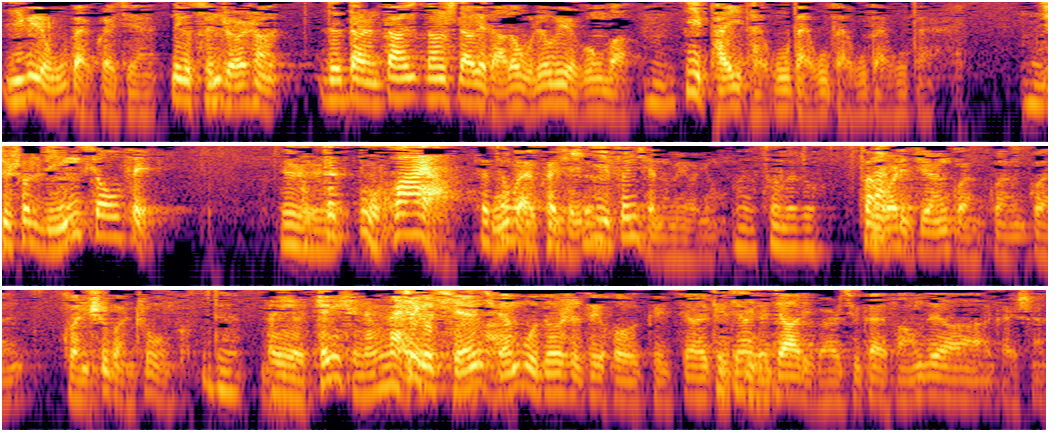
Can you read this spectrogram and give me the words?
一个月五百块钱，那个存折上，这但是当当时大概打了五六个月工吧，嗯。一排一排五百五百五百五百，就说零消费，就是这不花呀，这五百块钱一分钱都没有用。嗯撑得住，饭馆里竟然管管管管吃管住嘛，对，哎呦，真是能耐。这个钱全部都是最后给家给自己的家里边去盖房子呀、改善。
